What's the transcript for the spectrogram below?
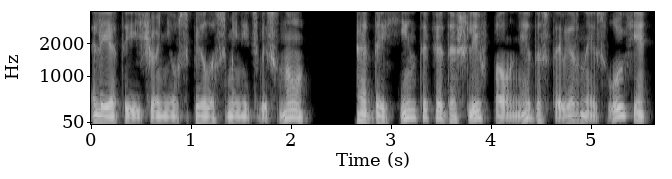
Лето еще не успело сменить весну, а до Хинтека дошли вполне достоверные слухи,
